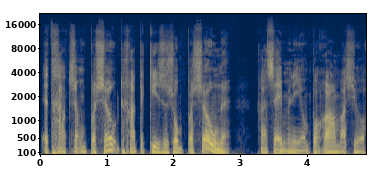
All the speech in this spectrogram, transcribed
Het gaat om persoon, het gaat de kiezers om personen. Het gaat ze helemaal niet om programma's, joh.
